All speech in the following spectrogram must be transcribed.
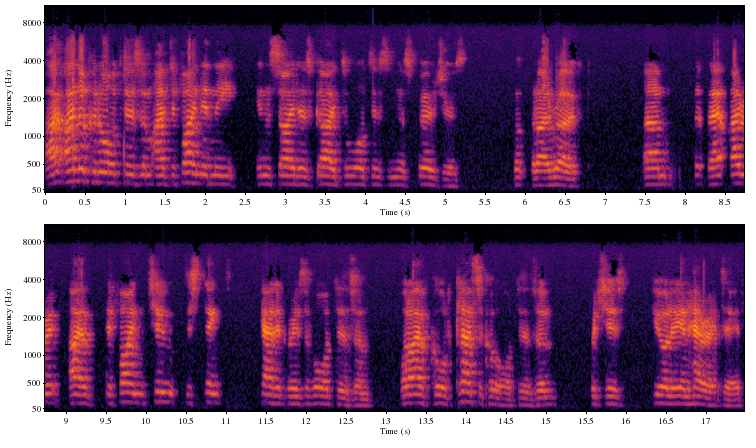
I, I, look at autism, I've defined in the Insider's Guide to Autism Asperger's book that I wrote, um, that I, I have defined two distinct categories of autism. What I have called classical autism, which is purely inherited,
